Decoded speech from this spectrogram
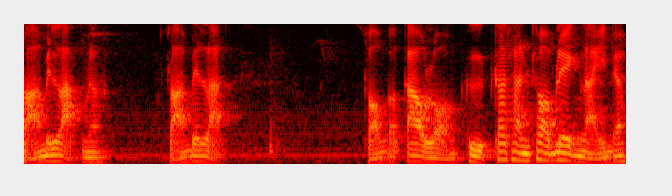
สามเป็นหลักนะสามเป็นหลักสองกับเก้ารอง คือถ้าท่านชอบเลขไหนนะ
